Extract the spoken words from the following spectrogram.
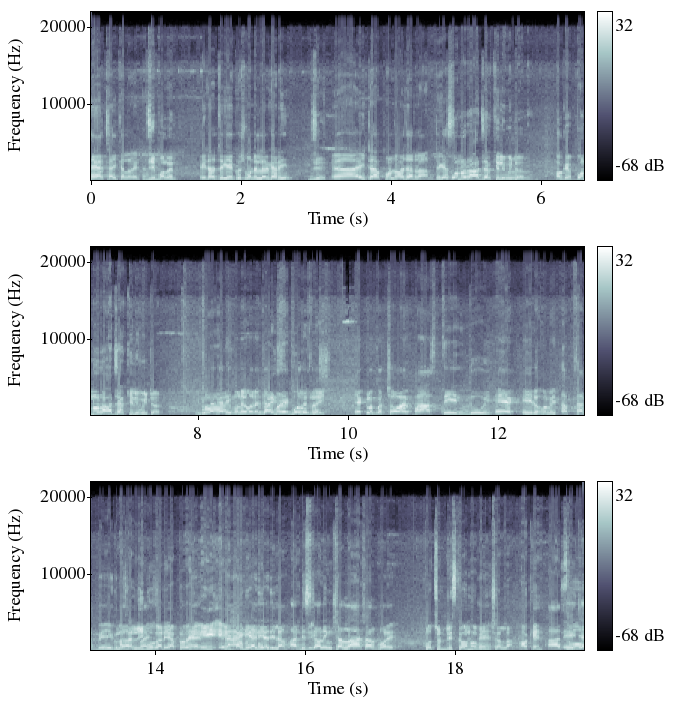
হ্যাঁ ছাই কালার এটা। জি বলেন। এটা হচ্ছে একুশ মডেলের গাড়ি? জি। এটা পনেরো হাজার রান ঠিক আছে? পনেরো হাজার কিলোমিটার। ওকে পনেরো হাজার কিলোমিটার। এগুলা গাড়ি মনে করেন। এক লক্ষ ছয় পাঁচ তিন দুই এক এইরকমই থাকবে এগুলো আচ্ছা, লিবো গাড়ি আপনারা এই- এই আইডিয়া দিয়ে দিলাম। আর ডিসকাউন্ট ইনশাল্লাহ আসার পরে। প্রচুর ডিসকাউন্ট হবে হ্যাঁ। ইনশাল্লাহ ওকে আর এই যে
